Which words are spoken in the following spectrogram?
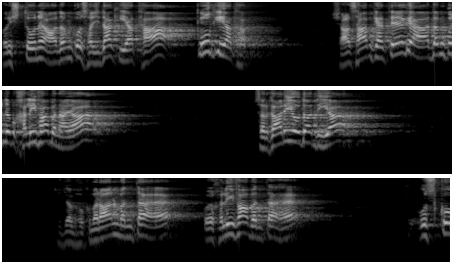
فرشتوں نے آدم کو سجدہ کیا تھا، کیوں کیا تھا؟ شاہ صاحب کہتے ہیں کہ آدم کو جب خلیفہ بنایا، سرکاری عہدہ دیا، تو جب حکمران بنتا ہے، کوئی خلیفہ بنتا ہے، تو اس کو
